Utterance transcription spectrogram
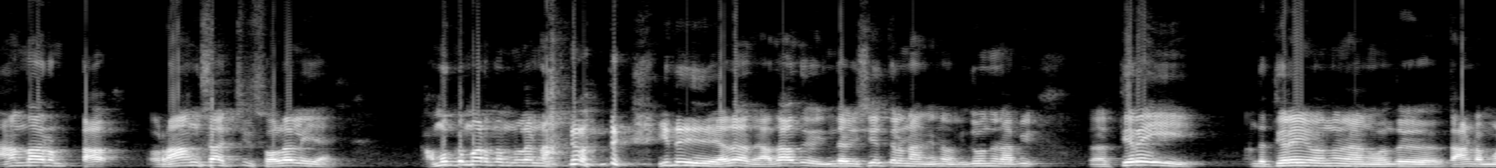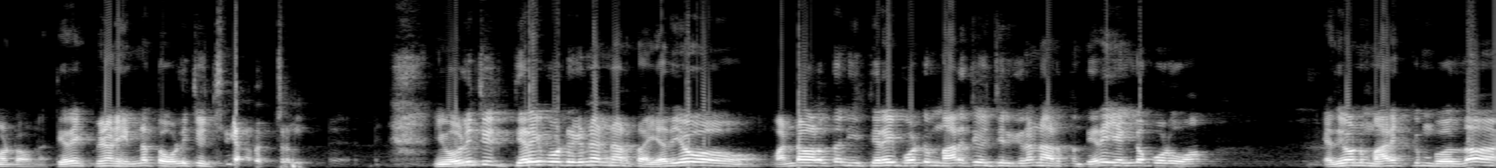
நான் தான் ராங் சாட்சி சொல்லலையே. அமுக்கமாக இருந்தோம்ல நாங்கள் வந்து இது அதாவது அதாவது இந்த விஷயத்தில் நாங்கள் என்ன இது வந்து நபி திரை அந்த திரையை வந்து நாங்கள் வந்து தாண்ட மாட்டோம். திரைக்கு பின்னாடி என்னத்தை ஒழிச்சு வச்சுக்க சொல்லு. நீ ஒழிச்சு திரை போட்டிருக்கேன்னு என்ன அர்த்தம்? எதையோ மண்டபத்தை நீ திரை போட்டு மறைச்சி வச்சிருக்கிறேன்னு அர்த்தம். திரை எங்கே போடுவோம்? எதையோ ஒன்று மறைக்கும் போது தான்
